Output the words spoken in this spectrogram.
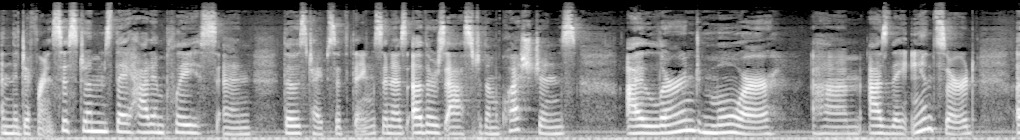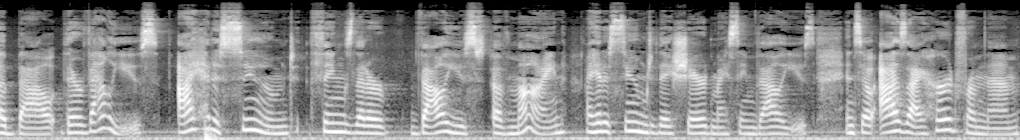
and the different systems they had in place and those types of things. And as others asked them questions, I learned more um, as they answered about their values. I had assumed things that are values of mine, I had assumed they shared my same values. And so as I heard from them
